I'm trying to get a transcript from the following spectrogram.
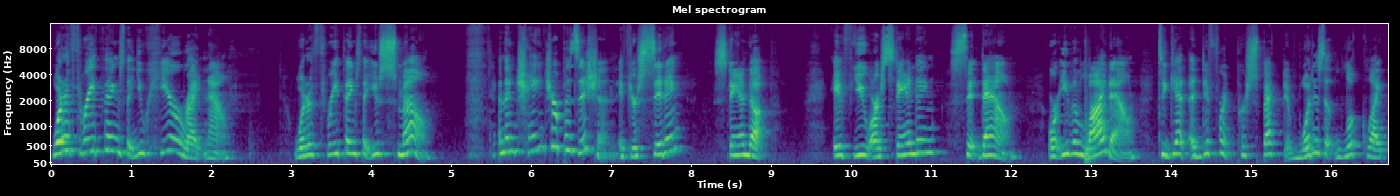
What are three things that you hear right now? What are three things that you smell? And then change your position. If you're sitting, stand up. If you are standing, sit down or even lie down to get a different perspective. What does it look like?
